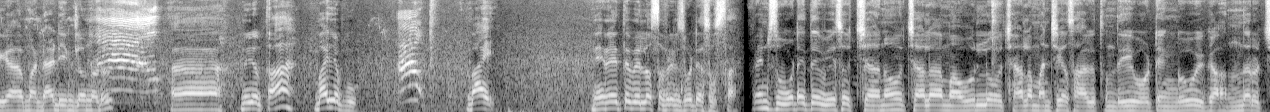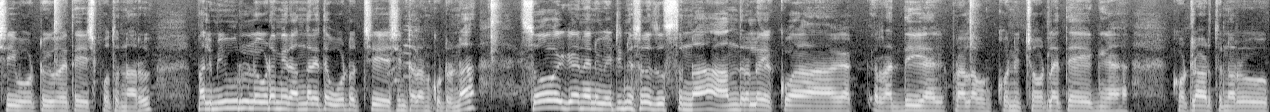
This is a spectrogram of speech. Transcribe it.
ఇక మా డాడీ ఇంట్లో ఉన్నాడు. నువ్వు చెప్తా బాయ్ చెప్పు. బాయ్. నేనైతే వెళ్ళొస్తా ఫ్రెండ్స్ ఓటేసి వస్తా. ఫ్రెండ్స్ ఓట్ అయితే వేసి వచ్చాను చాలా మా ఊర్లో చాలా మంచిగా సాగుతుంది ఓటింగ్. ఇక అందరు వచ్చి ఓటు అయితే వేసిపోతున్నారు. మళ్ళీ మీ ఊర్లో కూడా మీరు అందరు అయితే ఓటు వచ్చి వేసింటారు అనుకుంటున్నా సో ఇక నేను వెయిటీ న్యూస్లో చూస్తున్నా ఆంధ్రలో ఎక్కువ రద్దీ కొన్ని చోట్ల అయితే ఇంకా కొట్లాడుతున్నారు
